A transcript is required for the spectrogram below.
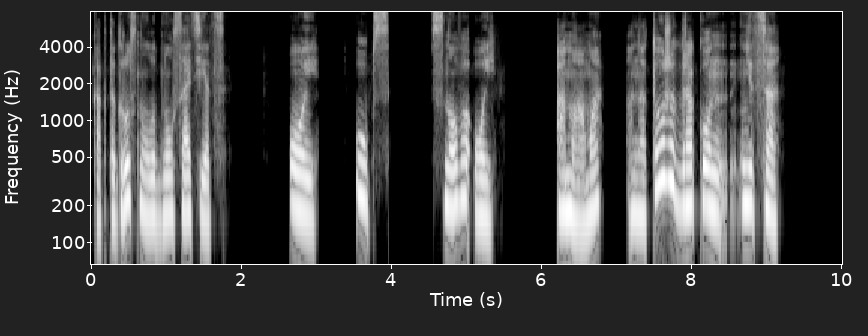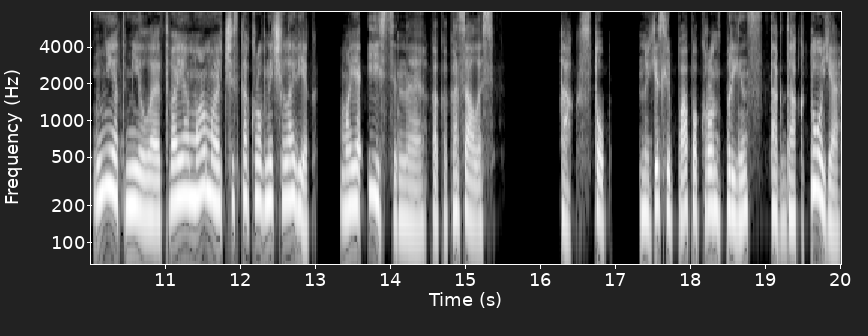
Как-то грустно улыбнулся отец. «Ой, упс, снова ой. А мама? Она тоже драконница?» «Нет, милая, твоя мама — чистокровный человек, моя истинная, как оказалось». «Так, стоп. Но если папа кронпринц, тогда кто я?»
